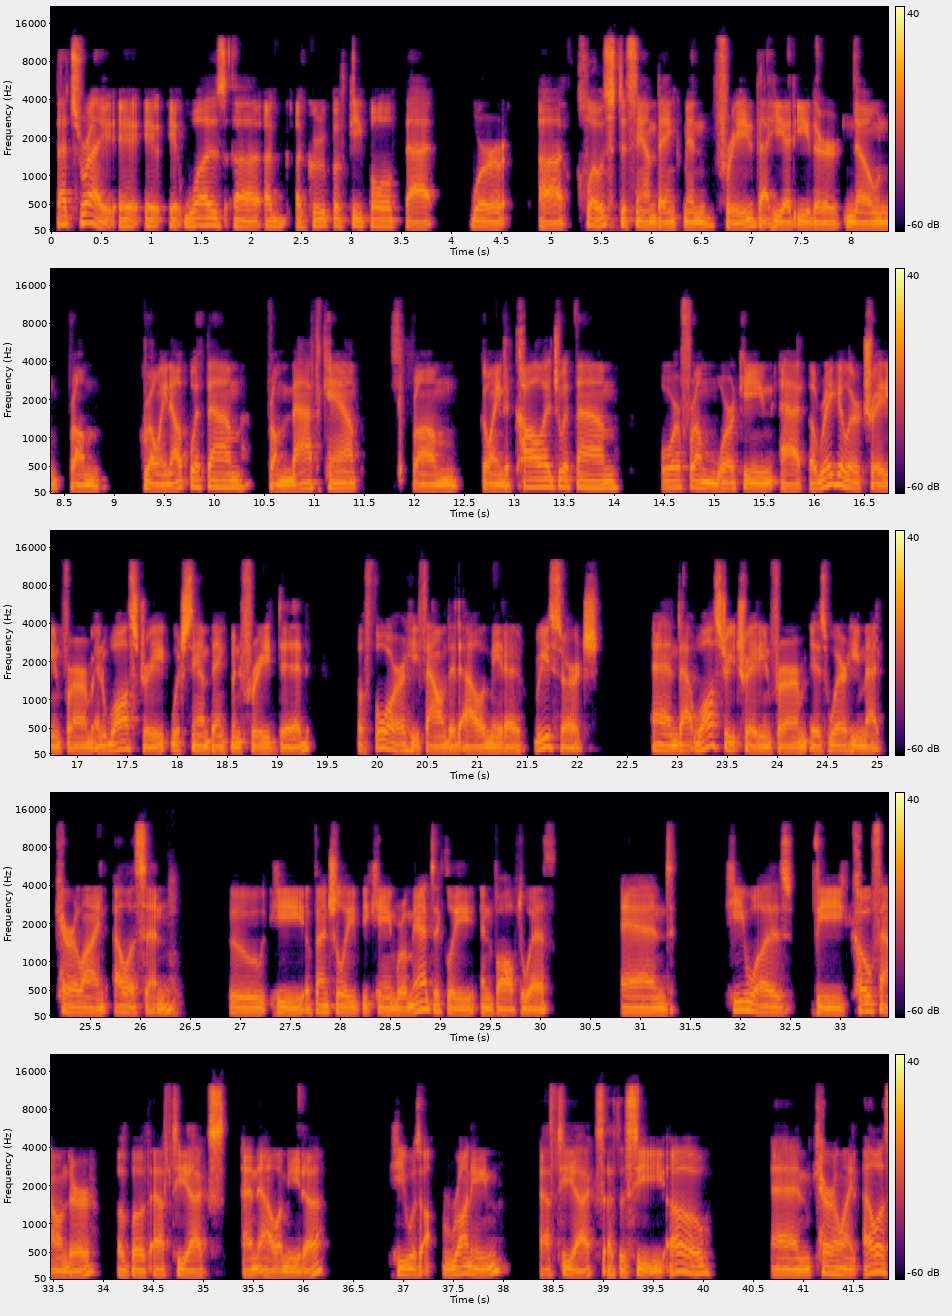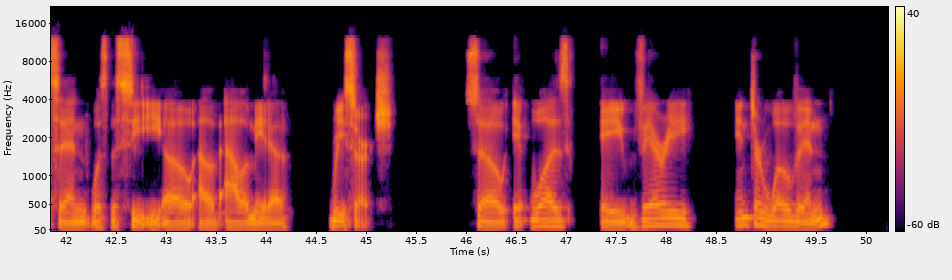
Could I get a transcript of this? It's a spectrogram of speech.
that's right. It, it, it was a, a, a, group of people that were uh, close to Sam Bankman Fried that he had either known from growing up with them, from math camp, from going to college with them, or from working at a regular trading firm in Wall Street, which Sam Bankman Fried did before he founded Alameda Research. And that Wall Street trading firm is where he met Caroline Ellison, who he eventually became romantically involved with. And he was the co founder of both FTX and Alameda. He was running FTX as the CEO, and Caroline Ellison was the CEO of Alameda Research. So it was a very interwoven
